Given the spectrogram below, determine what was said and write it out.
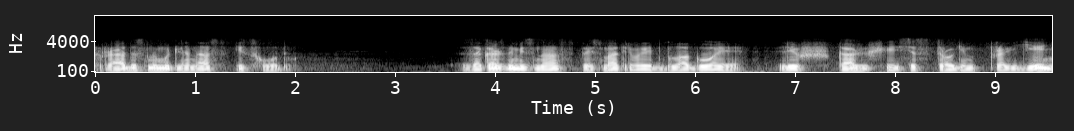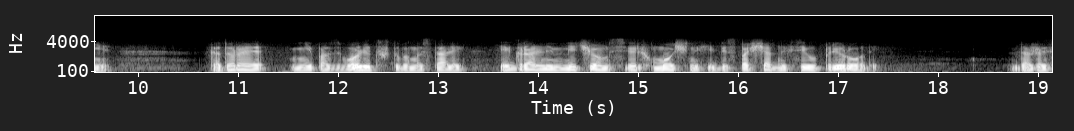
к радостному для нас исходу. За каждым из нас присматривает благое, лишь кажущееся строгим провидение, которое не позволит, чтобы мы стали игральным мечом сверхмощных и беспощадных сил природы. Даже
